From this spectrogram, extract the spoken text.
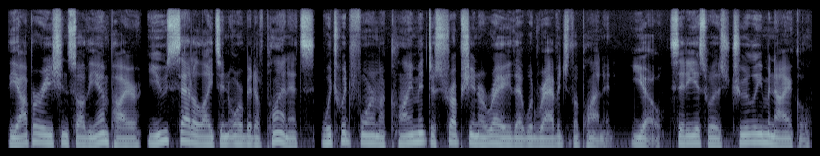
The operation saw the Empire use satellites in orbit of planets, which would form a climate disruption array that would ravage the planet. Yo, Sidious was truly maniacal.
